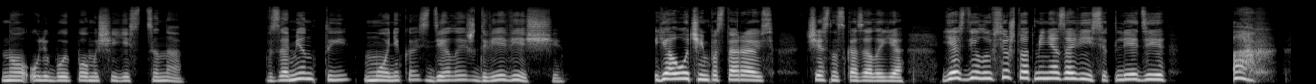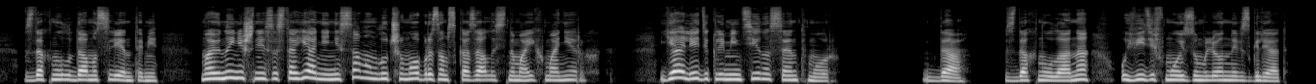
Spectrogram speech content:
но у любой помощи есть цена. Взамен ты, Моника, сделаешь две вещи». «Я очень постараюсь», — честно сказала я. «Я сделаю все, что от меня зависит, леди...» «Ах!» — вздохнула дама с лентами — Мое нынешнее состояние не самым лучшим образом сказалось на моих манерах. Я леди Клементина Сент-Мор. Да, вздохнула она, увидев мой изумленный взгляд.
